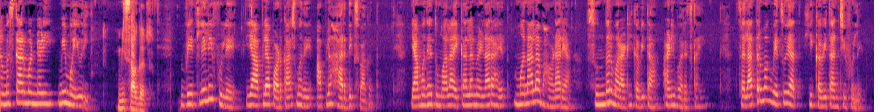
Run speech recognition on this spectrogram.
नमस्कार मंडळी मी मयुरी. मी सागर. वेचलेली फुले या आपल्या पॉडकास्टमध्ये आपलं हार्दिक स्वागत. यामध्ये तुम्हाला ऐकायला मिळणार आहेत मनाला भावणाऱ्या सुंदर मराठी कविता आणि बरंच काही. चला तर मग वेचूयात ही कवितांची फुले.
